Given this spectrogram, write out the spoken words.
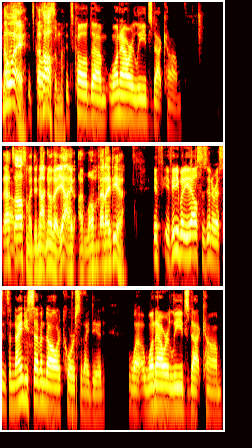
No way. It's called, That's awesome. It's called um, onehourleads.com. That's um, awesome. I did not know that. Yeah, I, I love that idea. If if anybody else is interested, it's a ninety-seven dollar course that I did, onehourleads.com.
